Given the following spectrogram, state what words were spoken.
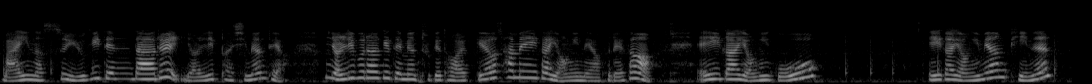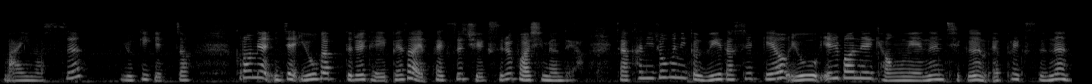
마이너스 6이 된다를 연립하시면 돼요. 연립을 하게 되면 두 개 더 할게요. 3a가 0이네요. 그래서 a가 0이고 a가 0이면 b는 마이너스 6이겠죠. 그러면 이제 이 값들을 대입해서 fx, gx를 구하시면 돼요. 자, 칸이 좁으니까 위에다 쓸게요. 요 1번의 경우에는 지금 fx는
